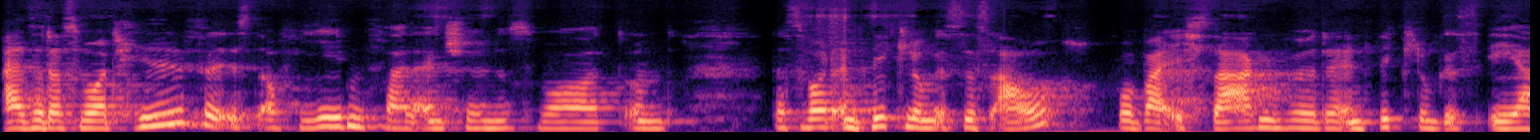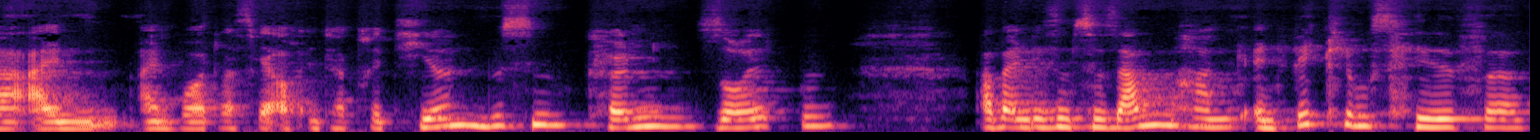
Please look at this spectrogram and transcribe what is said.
also das Wort Hilfe ist auf jeden Fall ein schönes Wort und das Wort Entwicklung ist es auch, wobei ich sagen würde, Entwicklung ist eher ein, ein Wort, was wir auch interpretieren müssen, können, sollten. Aber in diesem Zusammenhang Entwicklungshilfe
